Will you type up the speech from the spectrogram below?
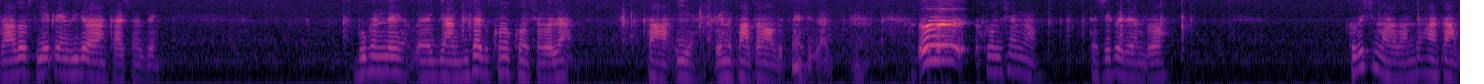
Daha doğrusu yepyeni bir videodan karşınızdayım. Bugün de e, yani güzel bir konu konuşuyorum böyle. Tamam iyi. Demir pantolon aldık. Neyse. Iıı, Konuşamıyorum. Teşekkür ederim bro. Kılıç mı var adamda? Ha tamam.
